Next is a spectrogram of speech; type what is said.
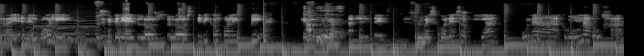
en el boli, no sé si teníais los, los típicos bolis big, que son Así es. transparentes, Sí. pues con eso pillan una, como una aguja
